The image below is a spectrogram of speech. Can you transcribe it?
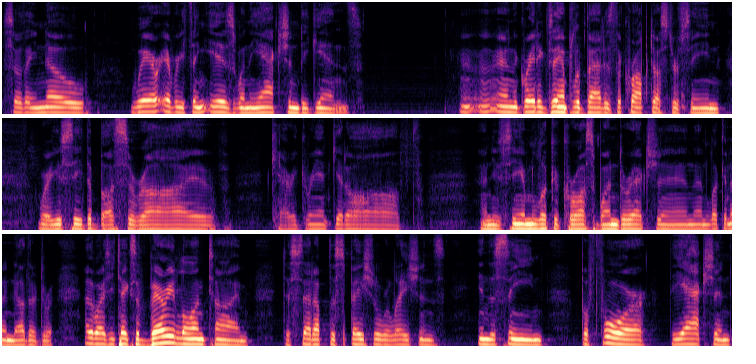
so they know where everything is when the action begins. And the great example of that is the crop duster scene where you see the bus arrive, Cary Grant get off, and you see him look across one direction, then look in another direction. Otherwise, he takes a very long time to set up the spatial relations in the scene before the action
